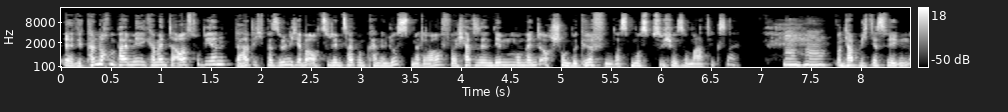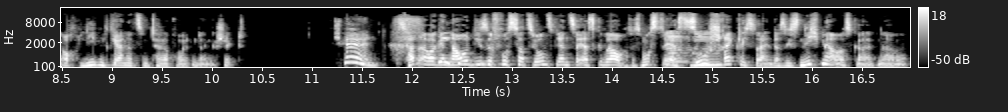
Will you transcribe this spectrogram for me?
Äh, wir können noch ein paar Medikamente ausprobieren. Da hatte ich persönlich aber auch zu dem Zeitpunkt keine Lust mehr drauf, weil ich hatte in dem Moment auch schon begriffen, das muss Psychosomatik sein. Mhm. Und habe mich deswegen auch liebend gerne zum Therapeuten dann geschickt. Schön. Es hat aber genau diese Frustrationsgrenze erst gebraucht. Es musste erst mhm. so schrecklich sein, dass ich es nicht mehr ausgehalten habe.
